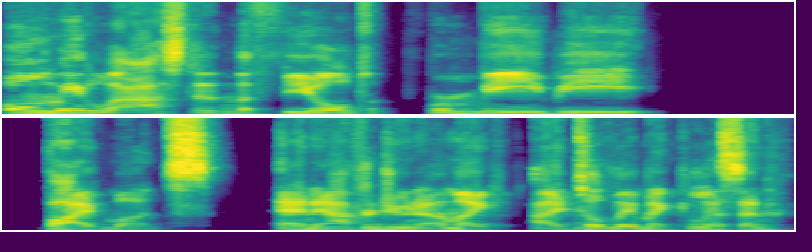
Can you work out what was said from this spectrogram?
only lasted in the field for maybe five months. And after doing that, I'm like, I told like, listen,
